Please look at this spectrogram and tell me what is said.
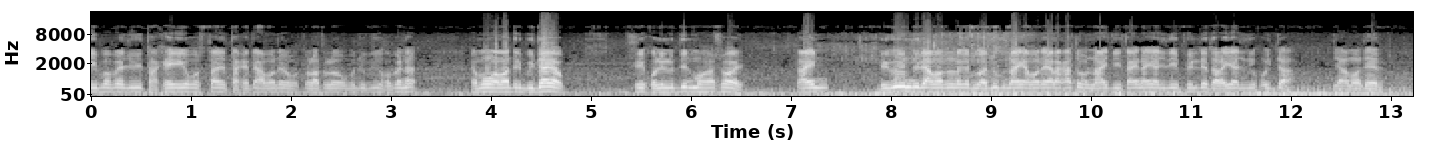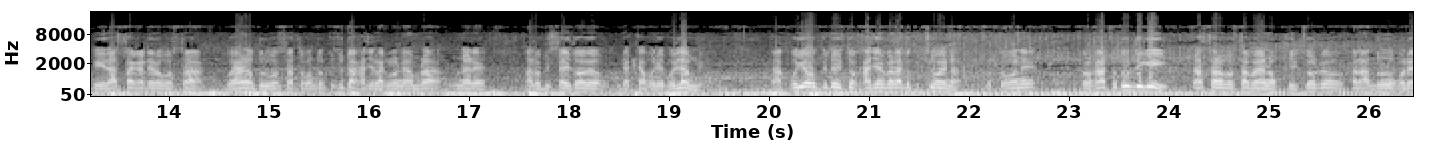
এইভাবে যদি থাকে এই অবস্থায় থাকে তো আমাদের চলাচল উপযোগী হবে না। এবং আমাদের বিধায়ক শ্রী খলিলুদ্দিন মহাশয়, তাই দীর্ঘদিন ধরে আমাদের লগে যোগাযোগ নাই, আমাদের এলাকাতেও নাই, যে তাই নাই যদি ফিল্ডে দাঁড়াইয়া যদি হইতা, যে আমাদের এই রাস্তাঘাটের অবস্থা, ভয়ানক দুরবস্থা, তখন তো কিছুটা কাজে লাগল না, আমরা উনারে আরও বিস্তারিতভাবে ব্যাখ্যা করে হইলাম না। কইয়াও কিন্তু হয়তো কাজের বেলা তো কিছু হয় না। বর্তমানে সরকার চতুর্দিকেই রাস্তার অবস্থা ভয়ানক। শিলচরেও তারা আন্দোলন করে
